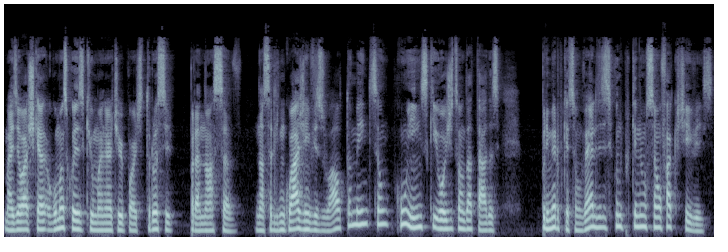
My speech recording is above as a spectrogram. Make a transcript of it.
mas eu acho que algumas coisas que o Minority Report trouxe para nossa nossa linguagem visual também são ruins, que hoje são datadas. Primeiro porque são velhas e segundo porque não são factíveis.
